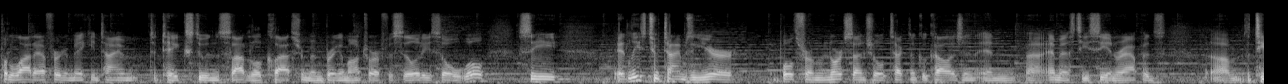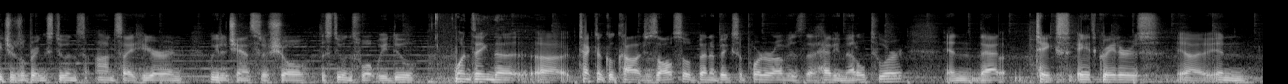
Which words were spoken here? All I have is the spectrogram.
put a lot of effort in making time to take students out of the classroom and bring them out to our facility. So we'll see at least two times a year, both from North Central Technical College and, and uh, MSTC in Rapids, um, the teachers will bring students on site here and we get a chance to show the students what we do. One thing the uh, Technical College has also been a big supporter of is the heavy metal tour and that takes eighth graders uh, in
